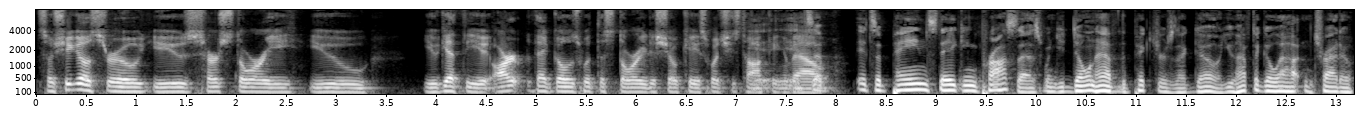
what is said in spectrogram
So she goes through, you use her story, you you get the art that goes with the story to showcase what she's talking it's about. A, it's a painstaking process when you don't have the pictures that go. You have to go out and try to.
